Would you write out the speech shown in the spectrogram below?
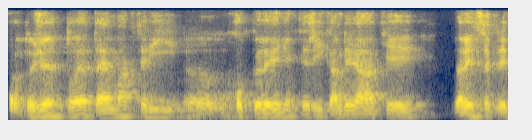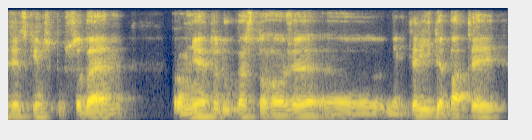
protože to je téma, který uh, uchopili někteří kandidáti velice kritickým způsobem. Pro mě je to důkaz toho, že uh, některé debaty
